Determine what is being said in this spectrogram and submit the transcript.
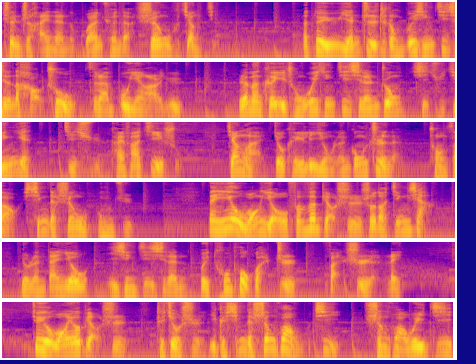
甚至还能完全的生物降解。那对于研制这种微型机器人的好处，自然不言而喻。人们可以从微型机器人中吸取经验，继续开发技术，将来就可以利用人工智能创造新的生物工具。但也有网友纷纷表示受到惊吓，有人担忧异形机器人会突破管制，反噬人类。就有网友表示，这就是一个新的生化武器，生化危机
